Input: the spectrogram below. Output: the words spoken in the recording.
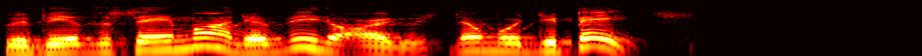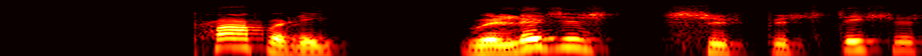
would be of the same mind. There would be no arguments, no more debates. Property, religious, superstitious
